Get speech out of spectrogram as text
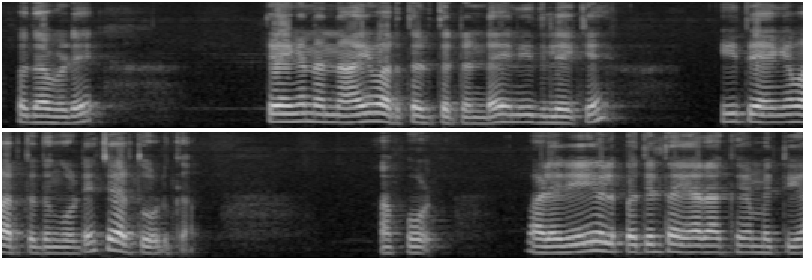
അപ്പോൾ അതവിടെ തേങ്ങ നന്നായി വറുത്തെടുത്തിട്ടുണ്ട്. ഇനി ഇതിലേക്ക് ഈ തേങ്ങ വറുത്തതും കൂടെ ചേർത്ത് കൊടുക്കാം. അപ്പോൾ വളരെ എളുപ്പത്തിൽ തയ്യാറാക്കാൻ പറ്റിയ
